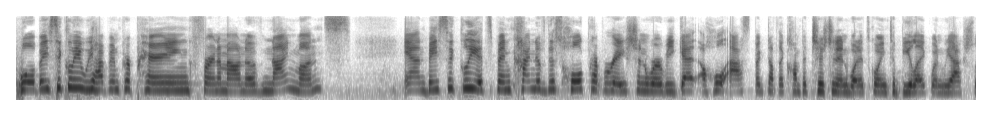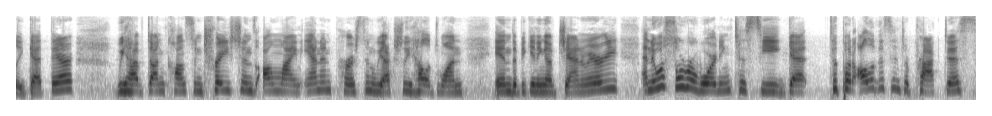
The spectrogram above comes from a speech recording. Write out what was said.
Well, basically, we have been preparing for an amount of nine months. And basically, it's been kind of this whole preparation where we get a whole aspect of the competition and what it's going to be like when we actually get there. We have done concentrations online and in person. We actually held one in the beginning of January. And it was so rewarding to see get to put all of this into practice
